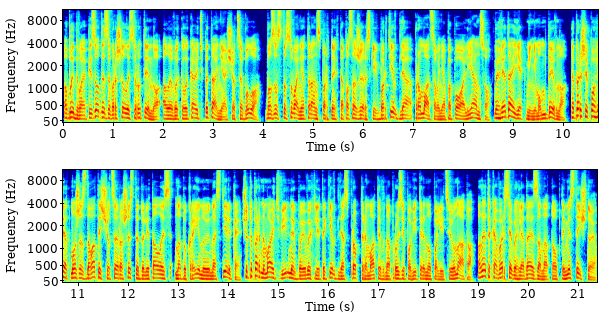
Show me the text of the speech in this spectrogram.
Обидва епізоди завершились рутинно, але викликають питання, що це було. Бо застосування транспортних та пасажирських бортів для промацування ППО Альянсу виглядає як мінімум дивно. На перший погляд може здаватись, що це рашисти долітались над Україною настільки, що тепер не мають вільних бойових літаків для спроб тримати в напрузі повітряну поліцію НАТО. Але така версія виглядає занадто оптимістичною.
